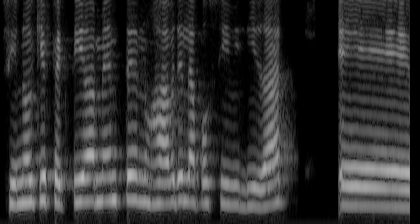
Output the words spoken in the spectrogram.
sino que efectivamente nos abre la posibilidad eh,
